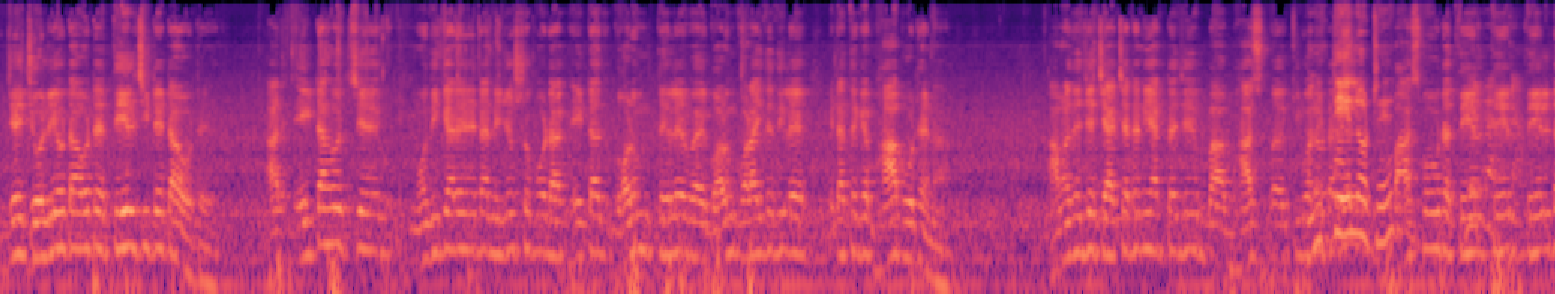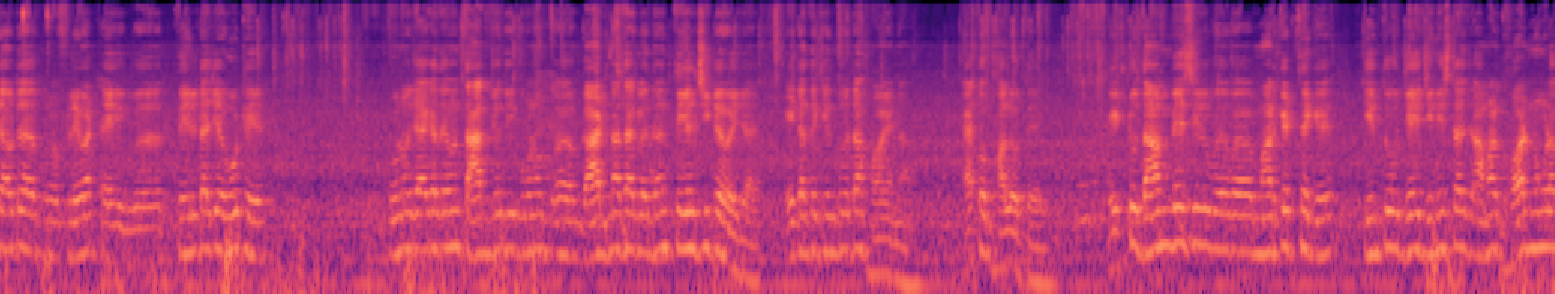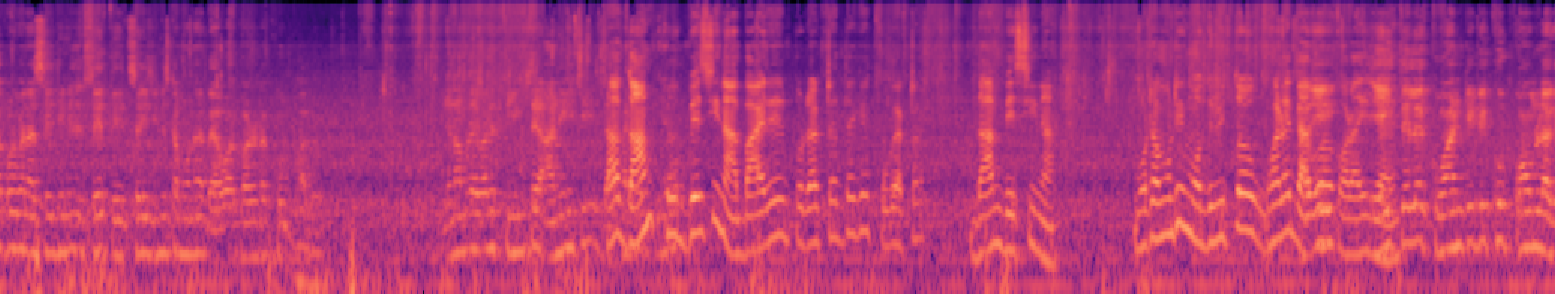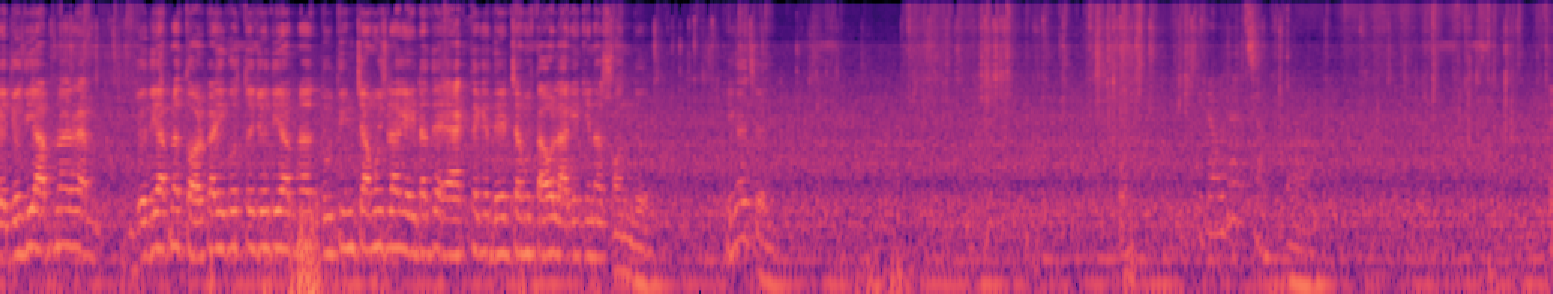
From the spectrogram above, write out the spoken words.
যে জলীয়টা ওঠে তেল চিটেটা ওঠে। আর এইটা হচ্ছে মোদিকারের এটা নিজস্ব প্রোডাক্ট এটা গরম তেলে গরম কড়াইতে দিলে এটা থেকে ভাপ ওঠে না। আমাদের যে চ্যাচাটানি একটা যে ভাস কি বলে মানে? তেল ওঠে। বাষ্প ওটা তেল তেল তেলটা ওটা ফ্লেভার এই তেলটা যে ওঠে কোনো জায়গায় দেখুন তার যদি কোনো গার্ড না থাকলে দেখুন তেল চিটে হয়ে যায়। এটাতে কিন্তু এটা হয় না। এত ভালো তেল। একটু দাম বেশি মার্কেট থেকে। কিন্তু যে জিনিসটা আমার ঘর নোংরা করবে না সেই জিনিস সেই সেই জিনিসটা মনে হয় ব্যবহার করাটা খুব ভালো। এই জন্য আমরা এবারে তিনটে আনিয়েছি তার দাম খুব বেশি না বাইরের প্রোডাক্টটার থেকে খুব একটা দাম বেশি না। মোটামুটি মধ্যবিত্ত ঘরে ব্যবহার এই- করাই এই যায় তেলের কোয়ান্টিটি খুব কম লাগে। যদি আপনার যদি আপনার তরকারি করতে যদি আপনার দু তিন চামচ লাগে এটাতে এক থেকে দেড় চামচ তাও লাগে কিনা সন্দেহ। ঠিক আছে এটা বোঝাচ্ছা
